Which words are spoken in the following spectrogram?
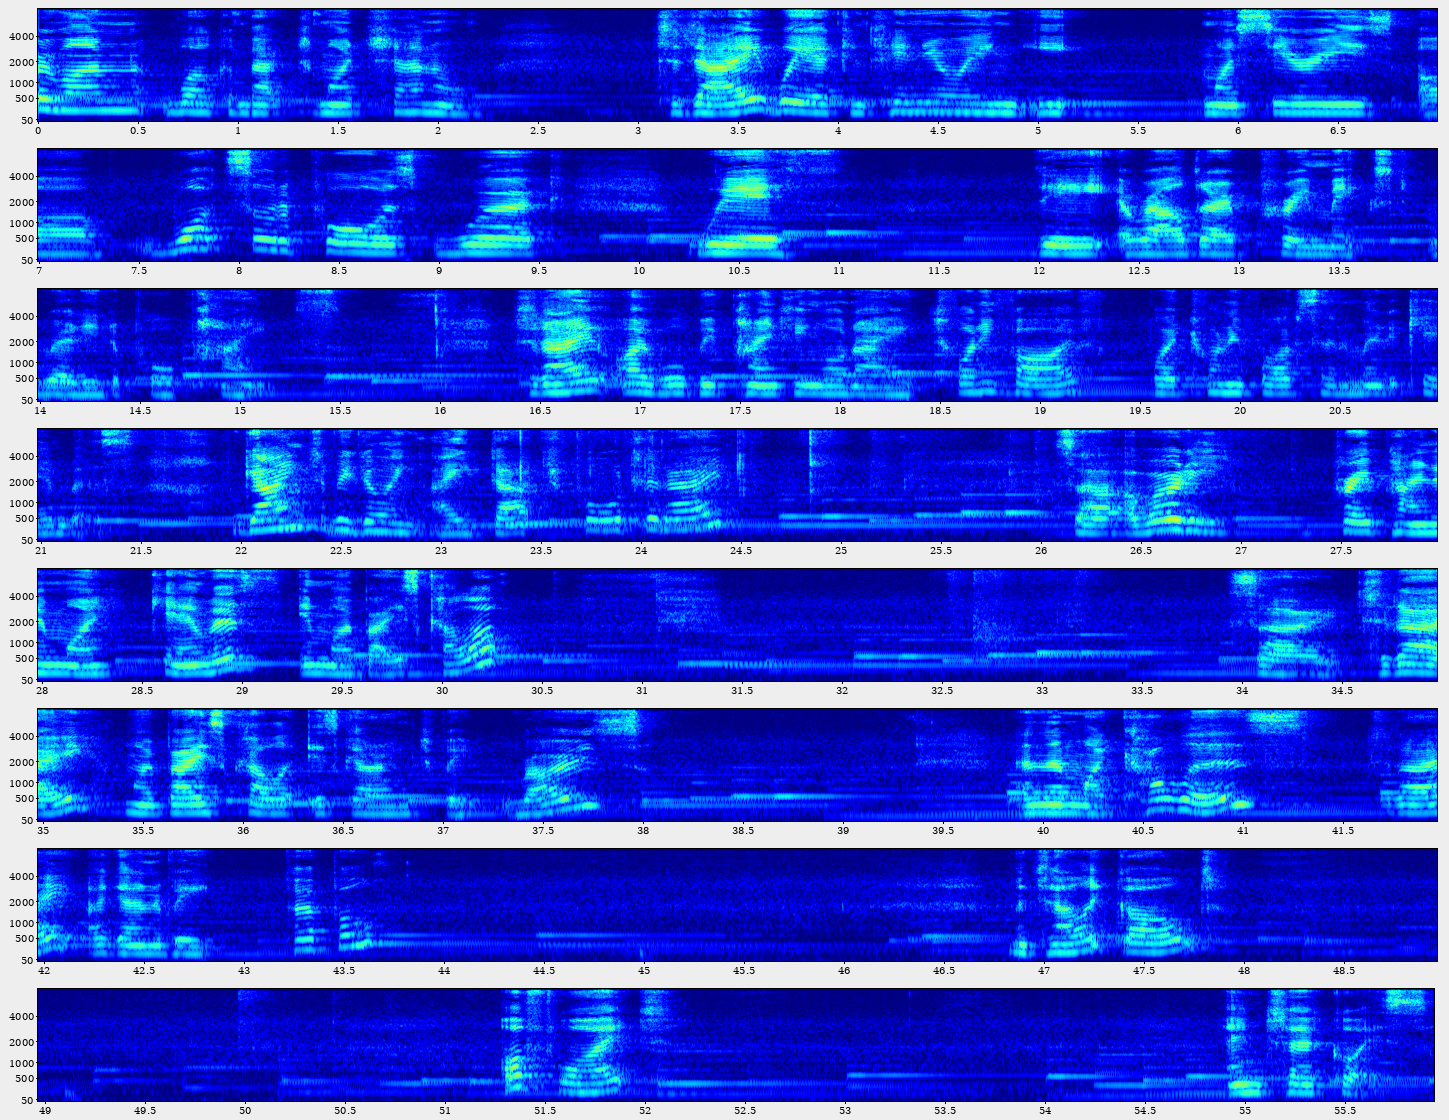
everyone, welcome back to my channel. Today we are continuing my series of what sort of pours work with the Araldo pre-mixed ready to pour paints. Today I will be painting on a 25 by 25 centimeter canvas. I'm going to be doing a Dutch pour today. So I've already pre-painted my canvas in my base colour. So today my base colour is going to be rose and then my colours today are going to be purple, metallic gold, off-white and turquoise.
